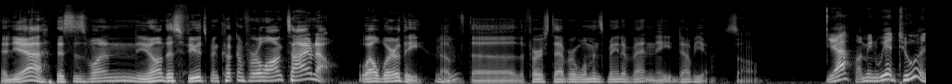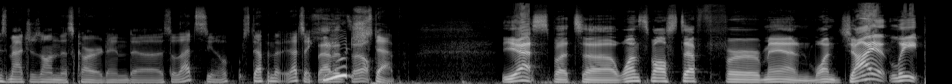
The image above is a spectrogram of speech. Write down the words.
And yeah, this is one, you know, this feud's been cooking for a long time now. Well worthy Mm-hmm. of the the first ever women's main event in AEW. So Yeah, I mean, we had two women's matches on this card, and uh, so that's you know, step in the, that's a That huge itself. step. Yes, but uh, one small step for man, one giant leap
